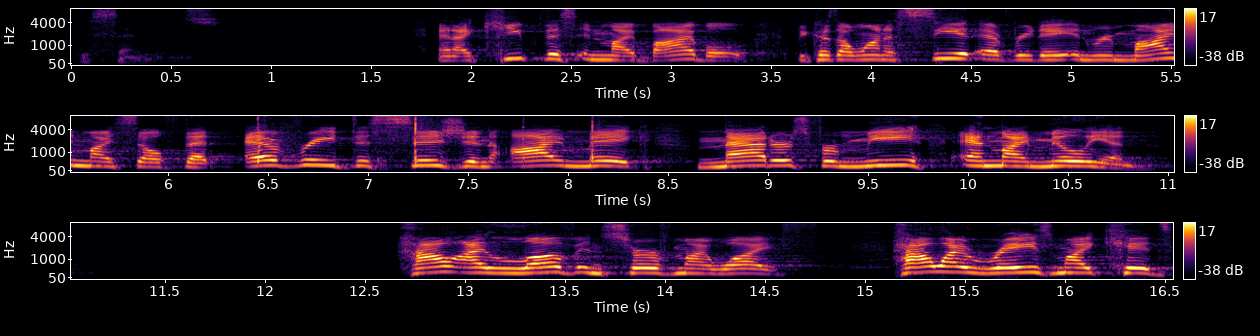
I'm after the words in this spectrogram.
descendants. And I keep this in my Bible because I want to see it every day and remind myself that every decision I make matters for me and my million how I love and serve my wife, how I raise my kids,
